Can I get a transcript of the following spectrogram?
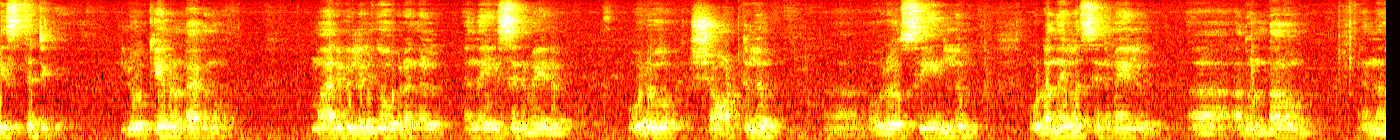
എസ്തറ്റിക് ലൂക്കയിലുണ്ടായിരുന്നു മാരുവില്ലൻ ഗോപുരങ്ങൾ എന്ന ഈ സിനിമയിലും ഓരോ ഷോട്ടിലും ഓരോ സീനിലും ഉടനീള സിനിമയിലും അതുണ്ടാവും എന്ന്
